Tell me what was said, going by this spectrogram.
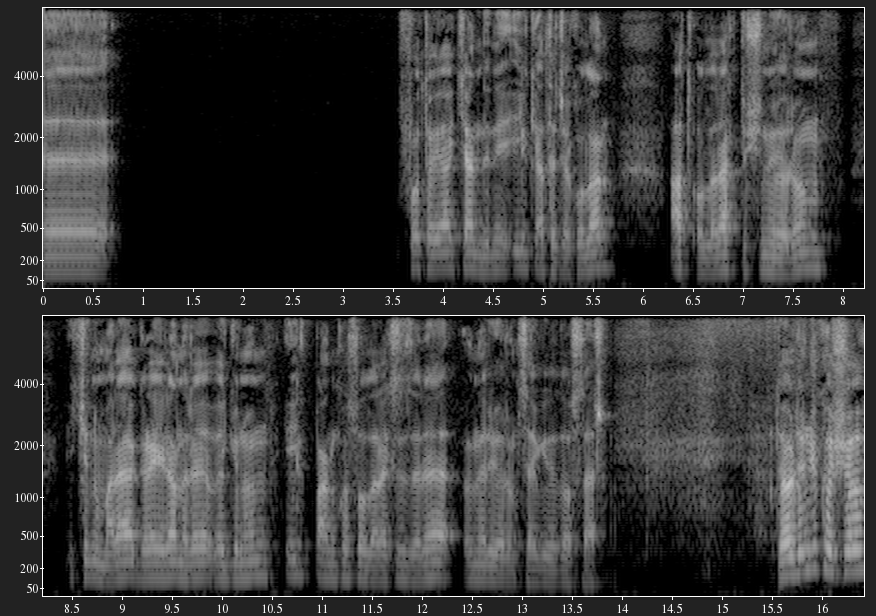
e, fotoya kendini ilk atacak olan at olarak düşünüyorum. 2 numara Grey Runner'ı ve günün ilk bankosu olarak sizlere öneriyorum sevgili dostlar. Dördüncü koşu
